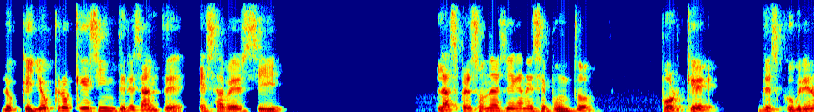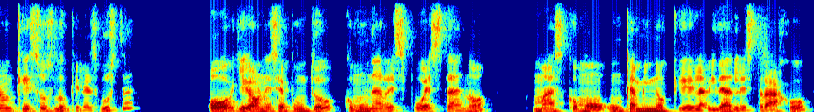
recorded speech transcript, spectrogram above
Lo que yo creo que es interesante es saber si las personas llegan a ese punto porque descubrieron que eso es lo que les gusta o llegaron a ese punto como una respuesta, ¿no? Más como un camino que la vida les trajo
